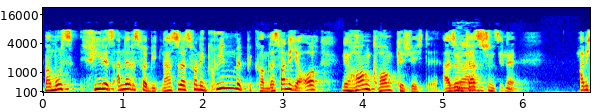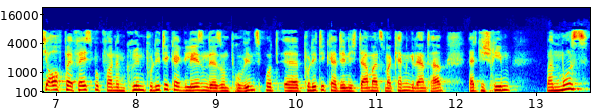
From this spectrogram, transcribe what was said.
man muss vieles anderes verbieten. Hast du das von den Grünen mitbekommen? Das fand ich ja auch eine Hongkong-Geschichte, also im ja. klassischen Sinne. Habe ich auch bei Facebook von einem grünen Politiker gelesen, der so ein Provinzpolitiker, den ich damals mal kennengelernt habe, der hat geschrieben, man muss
